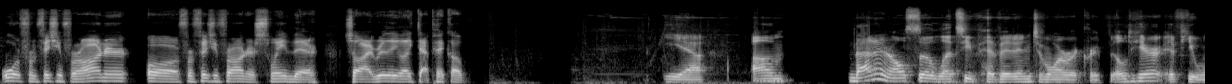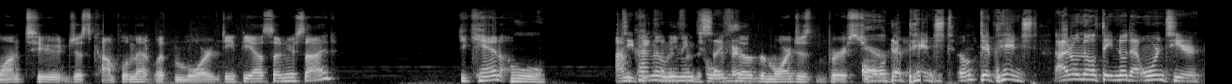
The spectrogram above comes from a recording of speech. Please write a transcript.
or from Fishing for Honor or from Fishing for Honor Swain there. So I really like that pickup. Yeah. Um that and also lets you pivot into more recruit build here if you want to just complement with more DPS on your side. You can Ooh. I'm kind of leaning the towards though the more just burst your Oh, they're pinched. Oh. They're pinched. I don't know if they know that Orange here.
